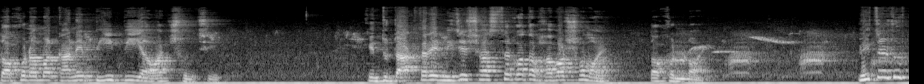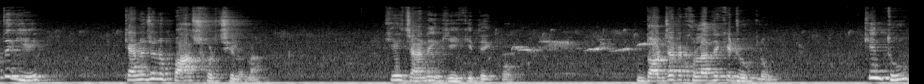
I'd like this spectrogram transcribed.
তখন আমার কানে পি পি আওয়াজ শুনছি। কিন্তু ডাক্তারের নিজের স্বাস্থ্যের কথা ভাবার সময় তখন নয়। ভিতরে ঢুকতে গিয়ে কেন যেন পা সরছিল না। কে জানে গিয়ে কি দেখব। দরজাটা খোলা দেখে ঢুকলুম। কিন্তু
